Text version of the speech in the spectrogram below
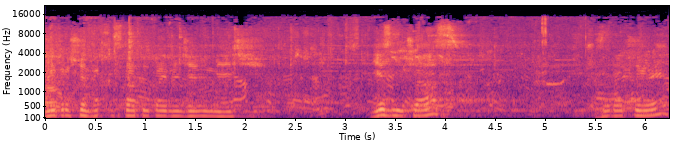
No i proszę Państwa, tutaj będziemy mieć niezły czas. Zobaczymy.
